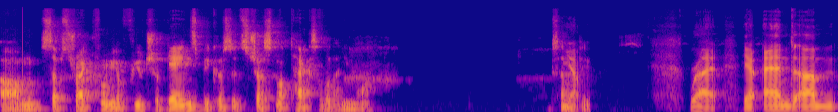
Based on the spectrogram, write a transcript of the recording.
um, subtract from your future gains because it's just not taxable anymore. Exactly. Yep. Right. Yeah. And um,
